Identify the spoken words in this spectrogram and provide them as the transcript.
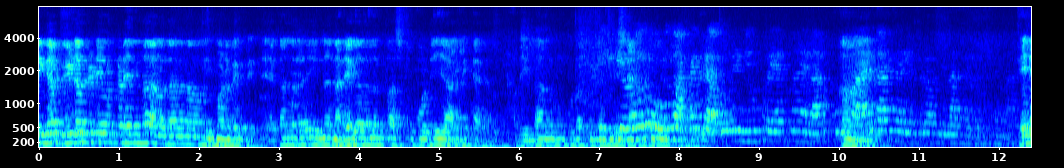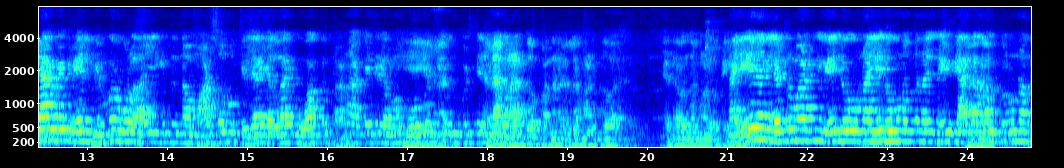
ಈಗ ಪಿ ಡಬ್ಲ್ಯೂ ಡಿ ಅವ್ರ ಕಡೆಯಿಂದ ಅನುದಾನ ನಾವು ಇದು ಮಾಡ್ಬೇಕ್ರಿ. ಯಾಕಂದ್ರೆ ಇನ್ನ ನರೇಗಾದಲ್ಲಂತ ಅಷ್ಟು ಕೋಟಿ ಆಗ್ಲಿಕ್ಕೆ ಆಗಲ್ಲ. ಅದು ಇಲ್ಲ ಅಂದ್ರೂ ಕೂಡ ಪಿ ಡಬ್ಲ್ಯೂ ಡಿ ತಲೆ ಬೇಕ್ರಿ ಅಲ್ಲಿ ಮೆಂಬರ್ಗಳು ಈಗಿಂದ ನಾವು ಮಾಡ್ಸೋರು ತಲೆಯಾಗ ಎಲ್ಲರಿಗೂ ಹೋಗ್ತ ತಾನ ಹಾಕೈತ್ರಿ ಅವನು ಬಿಟ್ಟು ಎಲ್ಲ ಮಾಡ್ತವಪ್ಪ ನಾವೆಲ್ಲ ಮಾಡ್ತೇವ ಲೆಟರ್ ಒಂದ ಮಾಡ್ಬೇಕು ನಾ ಹೇಳ್ದಂಗೆ ಲೆಟರ್ ಮಾಡಿ ನೀವು ಎಲ್ಲಿ ಹೋಗು ನಾ ಎಲ್ಲಿ ಹೋಗುಣ ಅಂತ ನಾನು ನೈಟ್ ಯಾಕೆ ಆಗೋದು ಕೇಳು ನಾನು.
